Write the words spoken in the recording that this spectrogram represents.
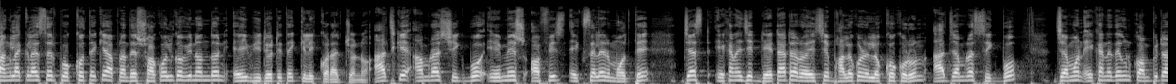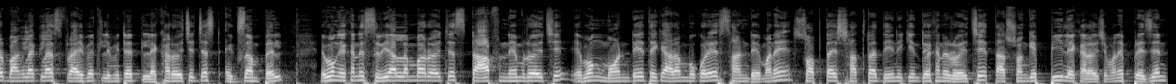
বাংলা ক্লাসের পক্ষ থেকে আপনাদের সকলকে অভিনন্দন এই ভিডিওটিতে ক্লিক করার জন্য। আজকে আমরা শিখব এমএস অফিস এক্সেলের মধ্যে। জাস্ট এখানে যে ডেটাটা রয়েছে, ভালো করে লক্ষ্য করুন। আজ আমরা শিখব যেমন এখানে দেখুন computer Bangla class private limited লেখা রয়েছে, জাস্ট এক্সাম্পল। এবং এখানে সিরিয়াল নাম্বার রয়েছে, স্টাফ নেম রয়েছে এবং মনডে থেকে আরম্ভ করে সানডে মানে সপ্তাহে সাতটা দিনই কিন্তু এখানে রয়েছে। তার সঙ্গে পি লেখা রয়েছে মানে প্রেজেন্ট,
